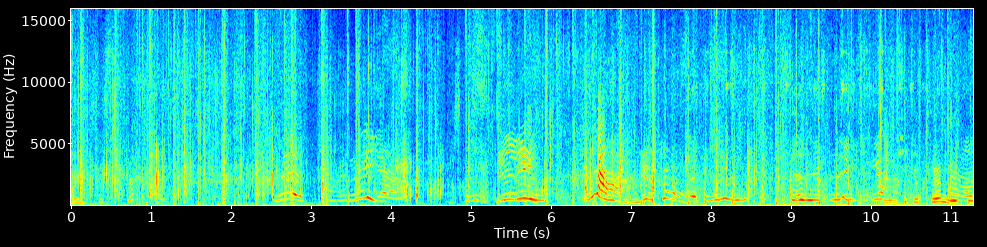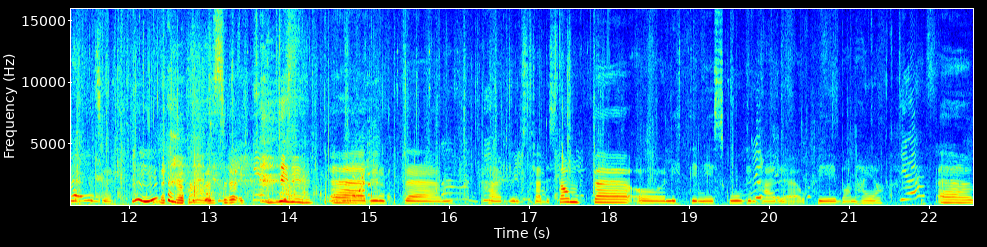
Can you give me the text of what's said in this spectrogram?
Oi, så sterkt. Ned, ned igjen. Vi fikk jo til en liten løpetur. Det var på besøk. Eh, rundt eh, her rundt Tredje Stampe og litt inn i skogen her eh, oppe i Baneheia. Eh,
